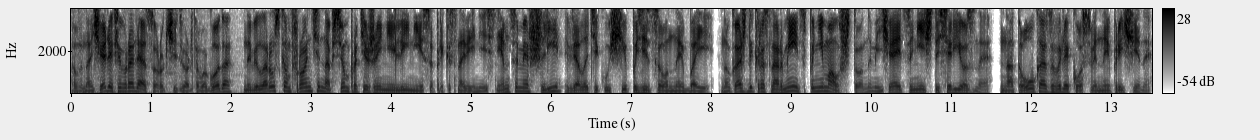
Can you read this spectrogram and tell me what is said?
В начале февраля 1944 года на Белорусском фронте на всем протяжении линии соприкосновения с немцами шли вялотекущие позиционные бои. Но каждый красноармеец понимал, что намечается нечто серьезное. На то указывали косвенные причины.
